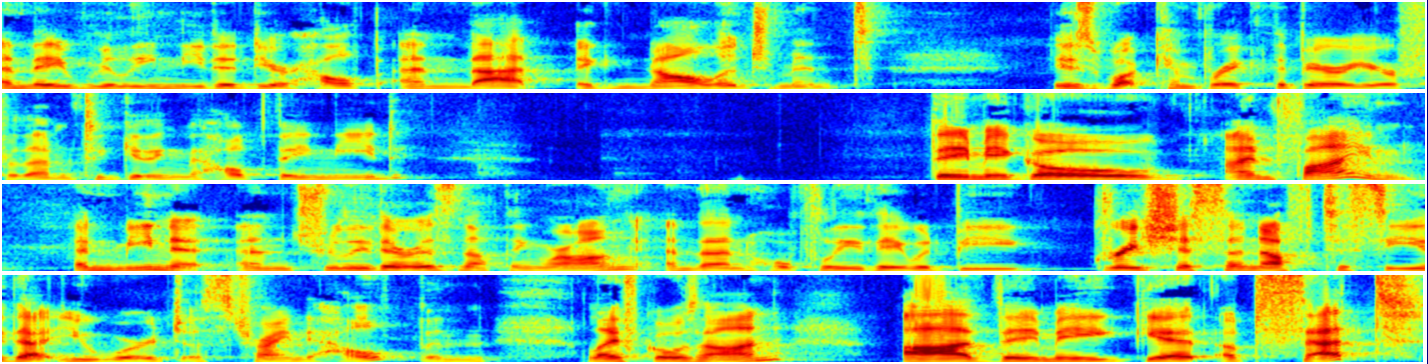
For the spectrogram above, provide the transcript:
and they really needed your help, and that acknowledgement is what can break the barrier for them to getting the help they need. They may go, I'm fine, and mean it, and truly there is nothing wrong. And then hopefully they would be gracious enough to see that you were just trying to help and life goes on. Uh, they may get upset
